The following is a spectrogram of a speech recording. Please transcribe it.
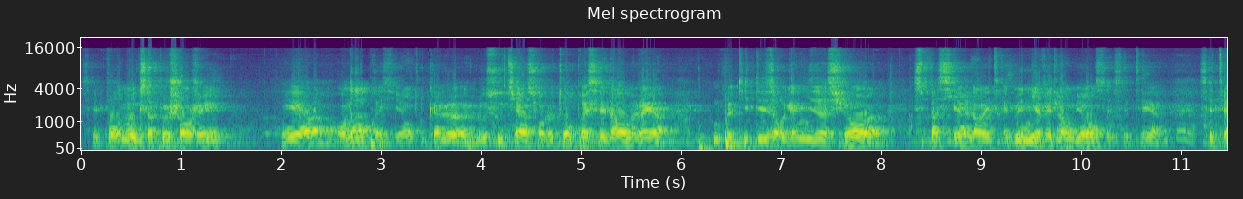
C'est pour nous que ça peut changer. Et euh, on a apprécié en tout cas le, soutien sur le tour précédent, malgré euh, une petite désorganisation euh, spatiale dans les tribunes. Il y avait de l'ambiance et c'était, c'était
